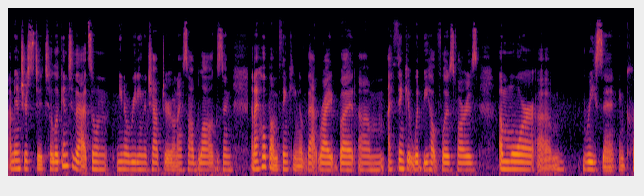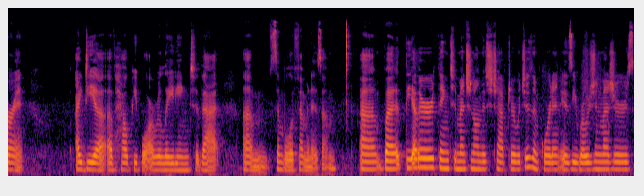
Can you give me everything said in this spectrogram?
I'm interested to look into that. So when, you know, reading the chapter when I saw blogs and, and I hope I'm thinking of that right, but um, I think it would be helpful as far as a more um, recent and current idea of how people are relating to that um, symbol of feminism. Um, but the other thing to mention on this chapter, which is important, is erosion measures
